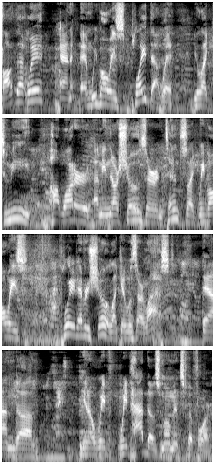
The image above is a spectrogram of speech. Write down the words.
thought that way and and we've always played that way. You like to me hot water i mean our shows are intense. Like we've always played every show like it was our last. And uh, you know we've we've had those moments before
